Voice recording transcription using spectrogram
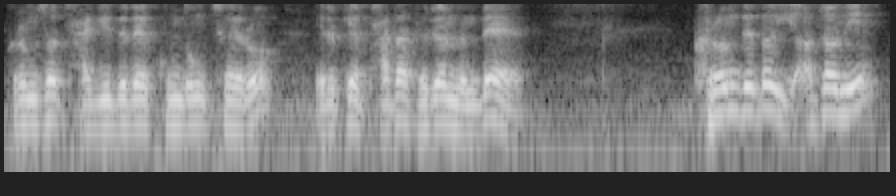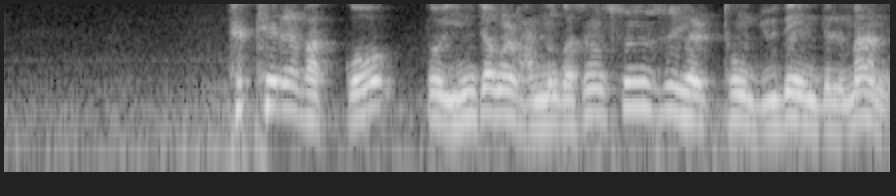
그러면서 자기들의 공동체로 이렇게 받아들였는데 그런데도 여전히 특혜를 받고 또 인정을 받는 것은 순수 혈통 유대인들만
